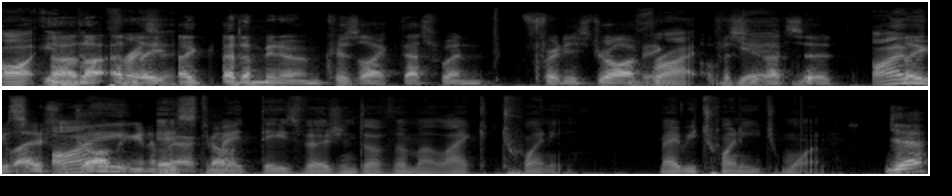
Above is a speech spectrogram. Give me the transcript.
Oh, in no, the at, present. least, like, at a minimum, because like that's when Freddy's driving. Right. Obviously, yeah. that's a I would, legal age for I driving in America. I estimate these versions of them are like twenty, maybe twenty-one. Yeah,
